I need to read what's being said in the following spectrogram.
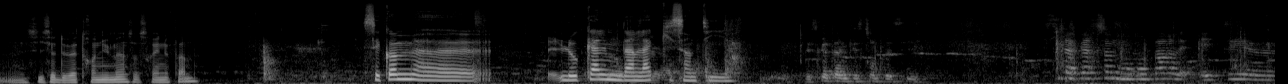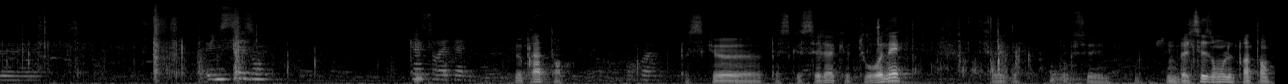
Euh, Si ça devait être un humain, ça serait une femme? C'est comme euh, l'eau calme d'un lac qui scintille. Est-ce que tu as une question précise? Si la personne dont on parle était euh, une saison, quelle serait-elle? Le printemps. Pourquoi? Parce que parce que c'est là que tout renaît. C'est- Donc c'est c'est une belle saison, le printemps.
